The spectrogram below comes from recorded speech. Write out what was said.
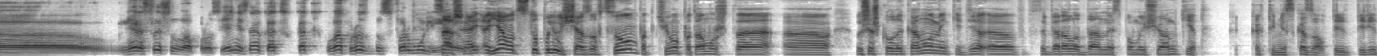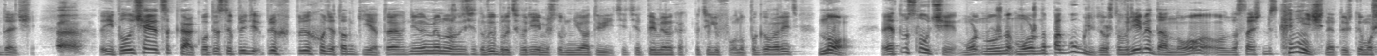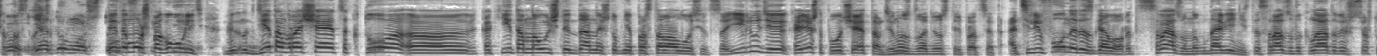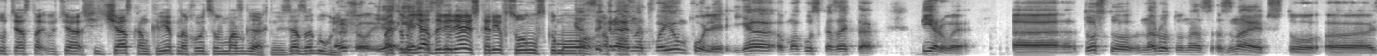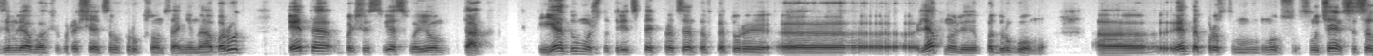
не расслышал вопрос. Я не знаю, как, как вопрос был сформулирован. Саша, а я вот вступлю сейчас в ЦИОМ. Почему? Потому что э, Высшая школа экономики де, э, собирала данные с помощью анкет как ты мне сказал перед передачей. А. И получается как? Вот если при, при, приходит анкета, мне нужно действительно выбрать время, чтобы на нее ответить. Это примерно как по телефону поговорить. Но В этом случае нужно, можно погуглить, потому что время дано достаточно бесконечное. То есть ты можешь ну, Я думаю, что... Ты это можешь погуглить, где там вращается, кто, э, какие там научные данные, чтобы не простоволоситься. И люди, конечно, получают там 92-93%. А телефонный разговор, это сразу, на мгновение. Ты сразу выкладываешь все, что у тебя, у тебя сейчас конкретно находится в мозгах. Нельзя загуглить. Хорошо. Поэтому я, я, я доверяю скорее в ЦОМовскому Я сыграю опросу. на твоем поле. Я могу сказать так. Первое. А, то, что народ у нас знает, что а, Земля вращается вокруг Солнца, а не наоборот, это в большинстве своем так. И я думаю, что 35%, которые э, ляпнули по-другому, это просто ну, случайность,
